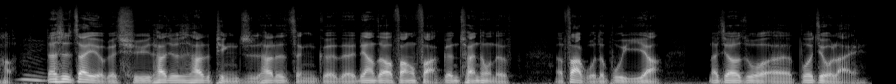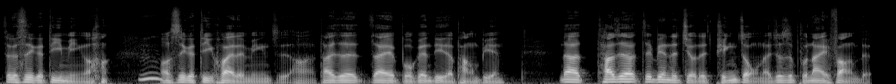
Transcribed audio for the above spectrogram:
好，嗯。但是在有个区域，它就是它的品质，它的整个的酿造方法跟传统的呃法国的不一样，那叫做呃波酒莱，这个是一个地名哦，嗯。哦是一个地块的名字啊，它是在勃艮第的旁边。那它这这边的酒的品种呢，就是不耐放的，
